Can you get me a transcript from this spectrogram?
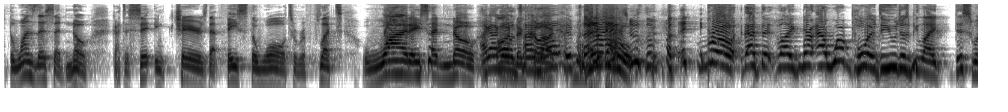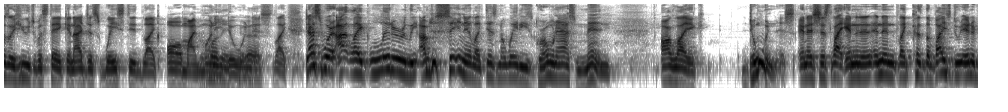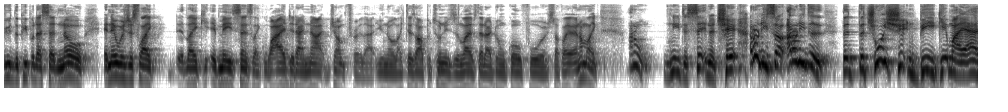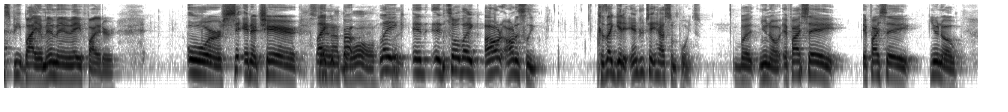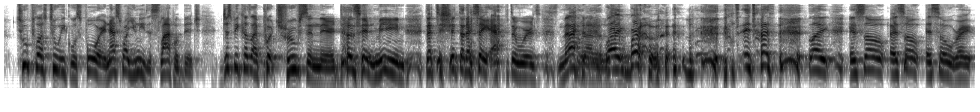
The ones that said no got to sit in chairs that face the wall to reflect why they said no. I gotta go on on the timeout card. if I Bro, choose to fight. bro that the, like bro at what point do you just be like this was a huge mistake and i just wasted like all my money, Money, doing yeah. this like that's where i like literally i'm just sitting there like there's no way these grown-ass men are like doing this and it's just like and then and then like because the vice dude interviewed the people that said no and it was just like like it made sense like why did i not jump for that? You know like there's opportunities in life that i don't go for and stuff like that. And i'm like i don't need to sit in a chair. I don't need so i don't need to the, the choice shouldn't be get my ass beat by an mma fighter or sit in a chair. Stand like bro, wall, like, like- and, and so like honestly because I get it. Andrew Tate has some points, but you know, if I say if I say you know two plus two equals four, and that's why you need to slap a bitch. Just because I put truths in there doesn't mean that the shit that I say afterwards matter. Matters. Like, bro, it does. Like, and so and so and so right.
